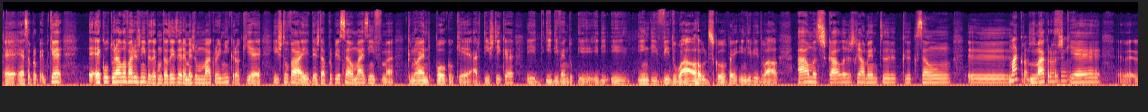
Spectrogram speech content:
É, é essa porque é, é cultural a vários níveis, é como estás a dizer, é mesmo macro e micro, que é isto vai desde a apropriação mais ínfima, que não é de pouco, que é artística e, e, divendu- e- e- e individual, desculpem, individual, há umas escalas realmente que, que são eh, Macros. macros Sim. que é eh,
